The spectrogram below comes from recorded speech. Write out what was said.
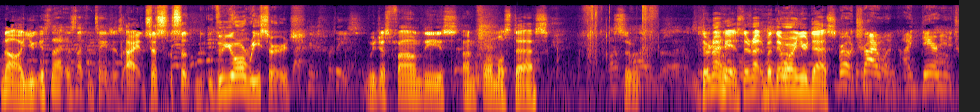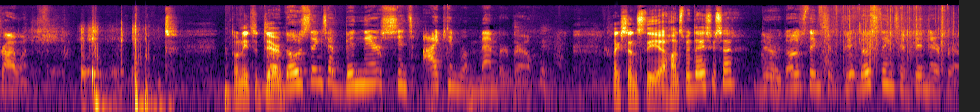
No, you. It's not. It's not contagious. All right, just so do your own research. We just found these on Formal's desk. So they're not his. They're not. But they were on your desk. Bro, try one. I dare you to try one. Don't need to Bro, dare. those things have been there since I can remember, bro. Like since the uh, Huntsman days, you said. Dude, those things have been those things have been there for a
